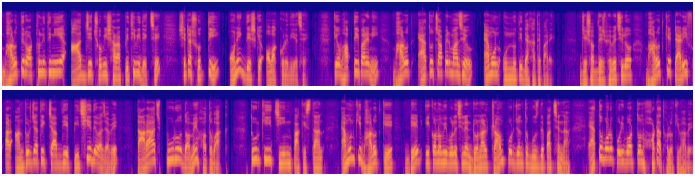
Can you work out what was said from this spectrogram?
ভারতের অর্থনীতি নিয়ে আজ যে ছবি সারা পৃথিবী দেখছে, সেটা সত্যি অনেক দেশকে অবাক করে দিয়েছে। কেউ ভাবতেই পারেনি ভারত এত চাপের মাঝেও এমন উন্নতি দেখাতে পারে। যেসব দেশ ভেবেছিল ভারতকে ট্যারিফ আর আন্তর্জাতিক চাপ দিয়ে পিছিয়ে দেওয়া যাবে, তারা আজ পুরো দমে হতবাক। তুর্কি, চীন, পাকিস্তান, এমনকি ভারতকে ডেড ইকোনমি বলেছিলেন ডোনাল্ড ট্রাম্প পর্যন্ত বুঝতে পাচ্ছেন না, এত বড় পরিবর্তন হঠাৎ হলো কীভাবে।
